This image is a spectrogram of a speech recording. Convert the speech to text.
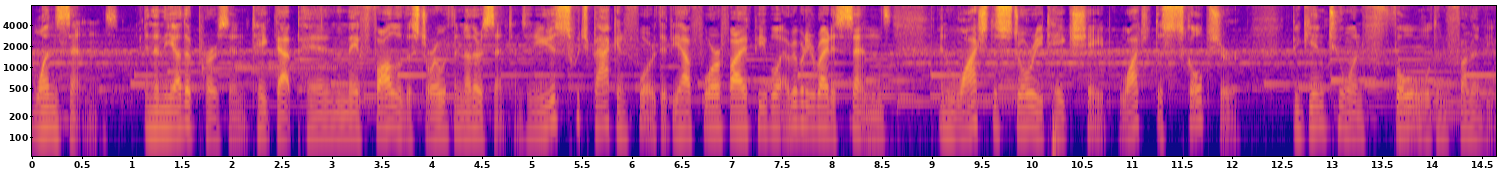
one sentence and then the other person take that pen and then they follow the story with another sentence and you just switch back and forth if you have four or five people everybody write a sentence and watch the story take shape watch the sculpture begin to unfold in front of you.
